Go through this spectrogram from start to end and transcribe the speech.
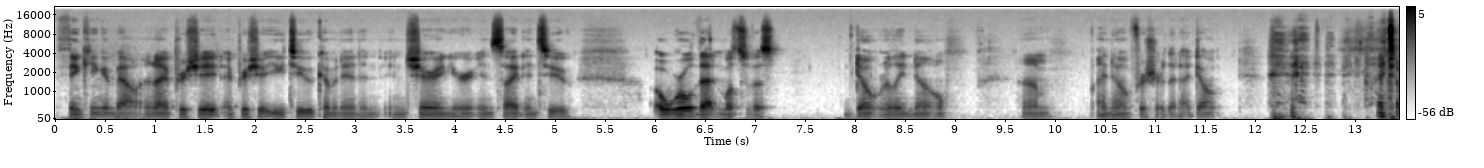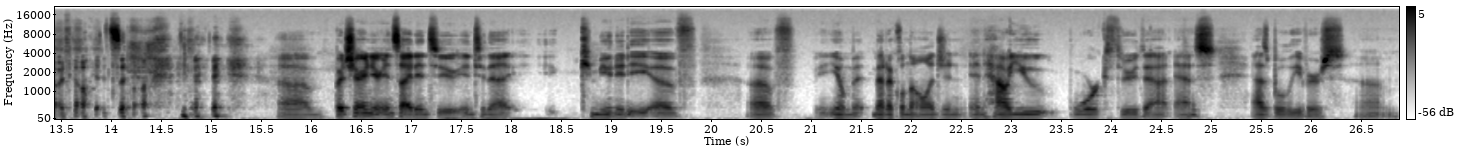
thinking about, and I appreciate I appreciate you two coming in and, and sharing your insight into a world that most of us don't really know. Um, I know for sure that I don't. I don't know it. So, um, but sharing your insight into into that community of of you know medical knowledge and, and how you work through that as as believers um,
